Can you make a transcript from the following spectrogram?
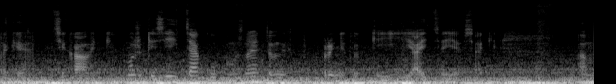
таке цікавеньке. Може якесь яйця купимо, знаєте, в них прийнято такі яйця є всякі, там,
